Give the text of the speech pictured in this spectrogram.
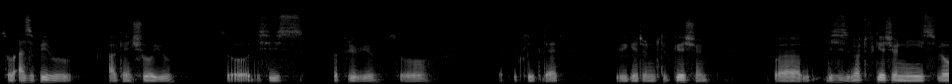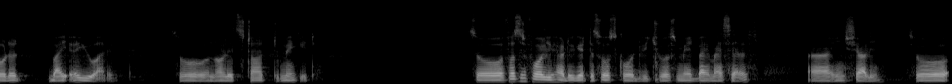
So as a preview, I can show you. So this is a preview. So you click that, you get a notification. Um, this is notification is loaded by a URL. So now let's start to make it. So first of all, you have to get the source code which was made by myself uh, in Sharelin. So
